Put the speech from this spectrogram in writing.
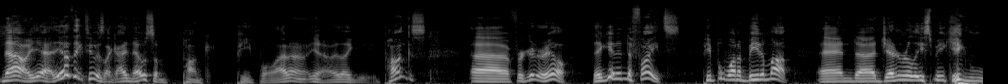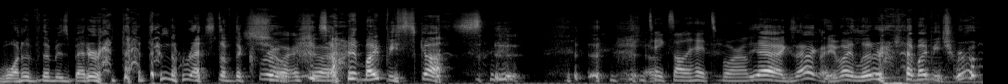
No, yeah. The other thing too is like I know some punk people. I don't, you know, like punks, uh, for good or ill, they get into fights. People want to beat them up. And uh, generally speaking, one of them is better at that than the rest of the crew. Sure, sure. So it might be Scuzz. He takes all the hits for him. Yeah, exactly. It might literally that might be true.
